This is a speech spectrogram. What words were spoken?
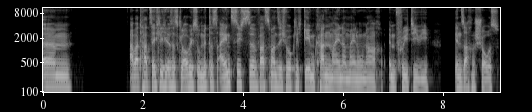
Ähm, aber tatsächlich ist es, glaube ich, so mit das Einzigste, was man sich wirklich geben kann, meiner Meinung nach, im Free TV in Sachen Shows.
